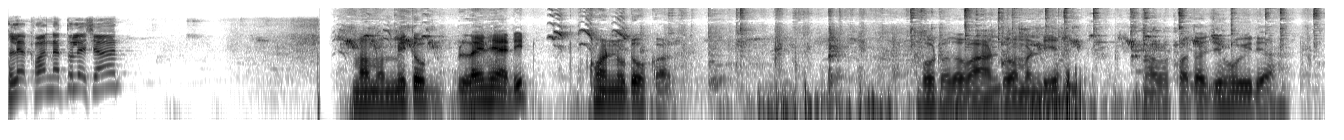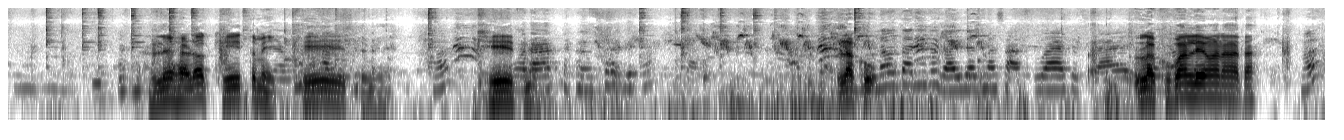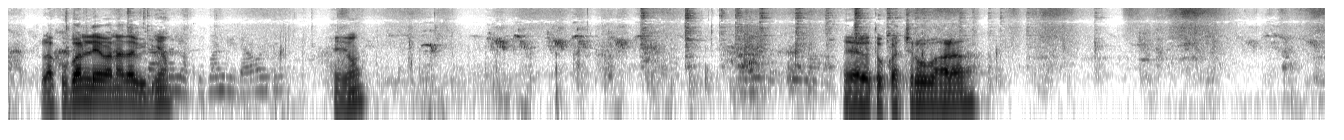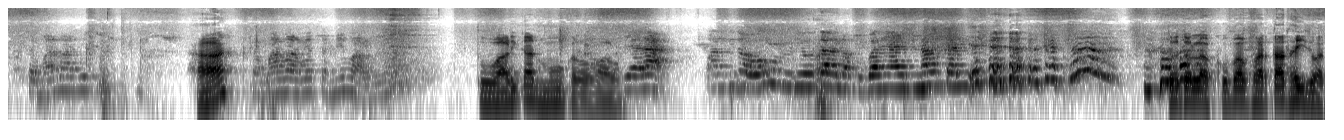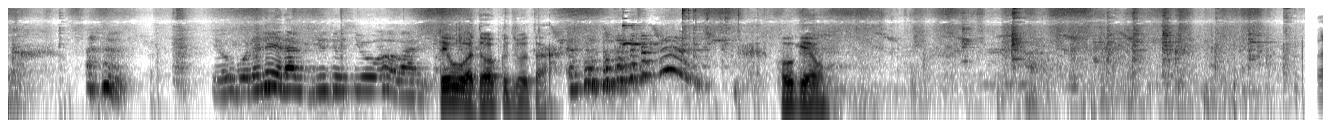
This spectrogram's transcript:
લખવાનું નતું લેશન મારી મમ્મી તો લઈને એડિટ ખોનનું ટોકર ભોટો તો વાંધો મંડીએ મારા પપ્પા તો હજી હોઈ રહ્યા લે खेत में खेत में खेत में લખુ. લખુપાન લેવાના હતા. હા લખુપાન લેવાના હતા વીડિયો. એવું? યાર, તો કચરો વાળા. હા? તું વાળી કાઢ મો કરવા વાળું. જરા પણ કીધું હવે હું વીડિયો ઉતાર લખું બને આ ના ઉતારીએ તો તો લખુબા ફરતા થઈ જાત. એવું બોલે ને એના વીડિયો જોશીઓ હવારે. તેવું અધોક જોતા. હો ગયા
